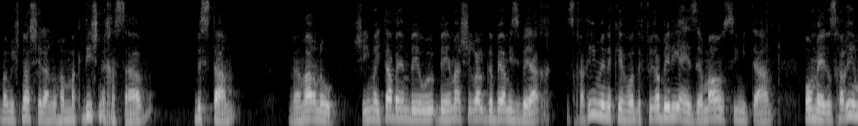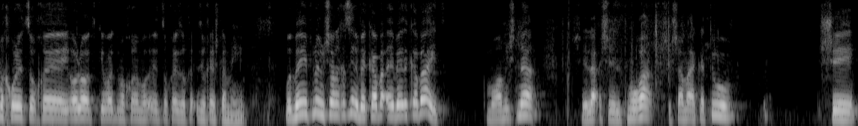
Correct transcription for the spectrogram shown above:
במשנה שלנו, המקדיש נכסיו בסתם, ואמרנו שאם הייתה בהם בהמה שירה על גבי המזבח, זכרים ונקבות, לפי רבי אליעזר, מה עושים איתם? אומר, זכרים מכרו לצורכי עולות, כבוד מכרו לצורכי זוכי שלמים, ודמי פלויים של נכסים לבדק הבית, כמו המשנה של, של תמורה, ששם היה כתוב שסתם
